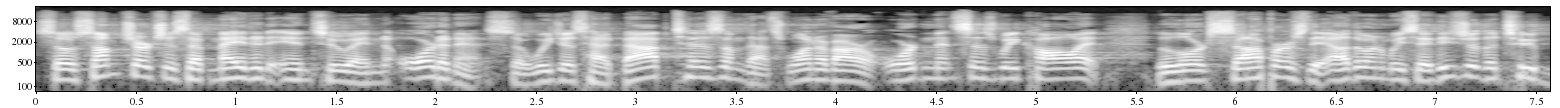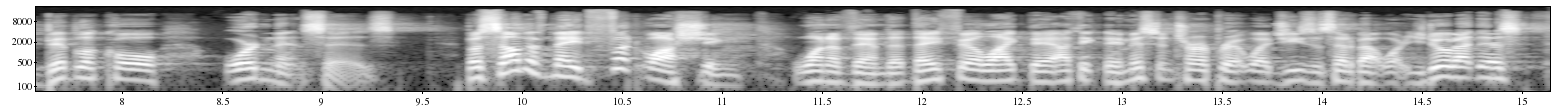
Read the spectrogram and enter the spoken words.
So, some churches have made it into an ordinance. So, we just had baptism. That's one of our ordinances, we call it. The Lord's Supper is the other one. We say these are the two biblical ordinances. But some have made foot washing one of them that they feel like they, I think they misinterpret what Jesus said about what you do about this,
